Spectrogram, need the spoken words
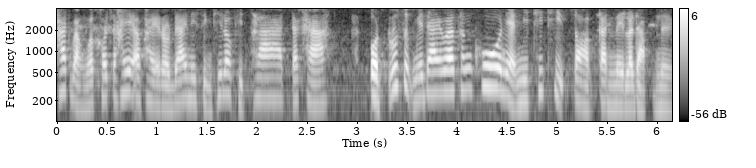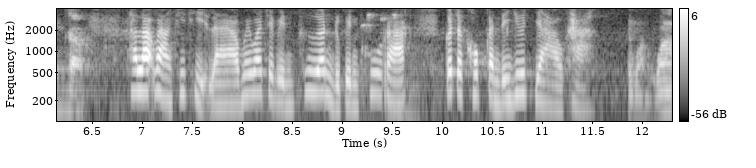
คาดหวังว่าเขาจะให้อภัยเราได้ในสิ่งที่เราผิดพลาดนะคะ อดรู้สึกไม่ได้ว่าทั้งคู่เนี่ยมีทิฐิต่อกันในระดับหนึ่งครับถ้าละวางทิฐิแล้วไม่ว่าจะเป็นเพื่อนหรือเป็นคู่รัก ก็จะคบกันได้ยืดยาวค่ะหวังว่า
